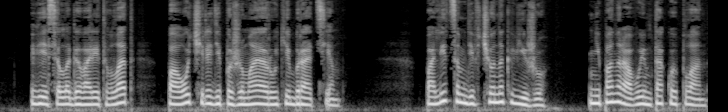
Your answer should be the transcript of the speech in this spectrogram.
— весело говорит Влад, по очереди пожимая руки братьям. По лицам девчонок вижу. Не по нраву им такой план.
